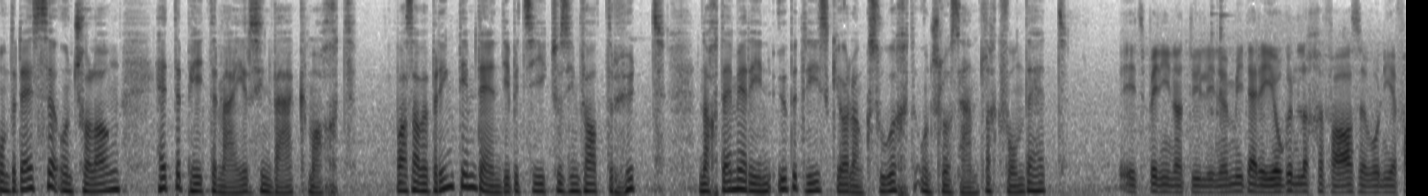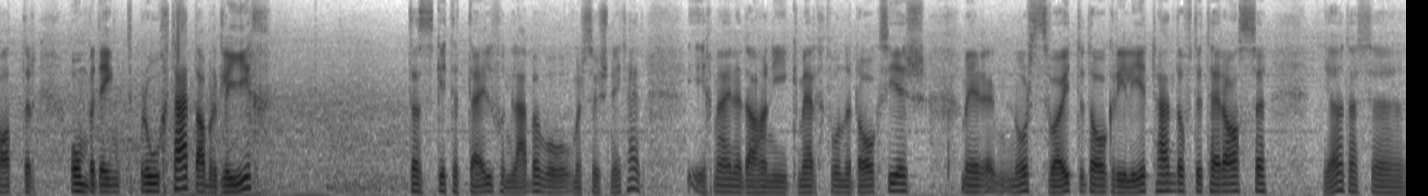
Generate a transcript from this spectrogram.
Unterdessen und schon lange hat Peter Meyer seinen Weg gemacht. Was aber bringt ihm denn die Beziehung zu seinem Vater heute, nachdem er ihn über 30 Jahre lang gesucht und schlussendlich gefunden hat? Jetzt bin ich natürlich nicht mehr in dieser jugendlichen Phase, wo ich einen Vater unbedingt gebraucht hat, aber gleich. Das gibt einen Teil des Lebens, den man sonst nicht hat. Ich meine, da habe ich gemerkt, als er da war, wir nur das zweite Tag grilliert haben auf der Terrasse. Ja, das... Äh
